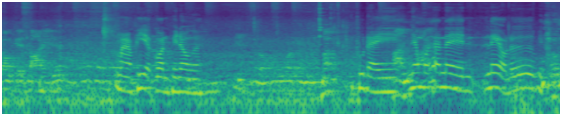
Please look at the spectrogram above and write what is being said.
เอาแกตายเนี่ยมาเพียก่อนพี่น้องเอ้ยมาผู้ใดยังบ่ทันได้แล้วเด้อพี่น้อง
